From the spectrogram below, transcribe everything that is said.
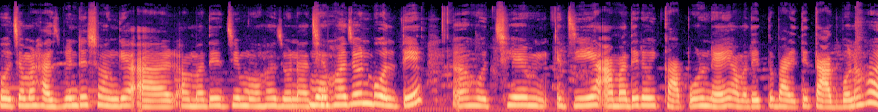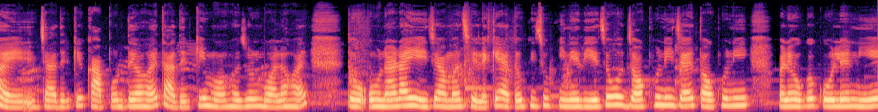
হচ্ছে আমার হাজবেন্ডের সঙ্গে আর আমাদের যে মহাজন আছে, মহাজন বলতে হচ্ছে যে আমাদের ওই কাপড় নেয়, আমাদের তো বাড়িতে তাঁত বোনা হয়, যাদেরকে কাপড় দেওয়া হয় তাদেরকেই মহাজন বলা হয়। তো ওনারাই এই যে আমার ছেলেকে এত কিছু কিনে দিয়েছে, ও যখনই যায় তখনই মানে ওকে কোলে নিয়ে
